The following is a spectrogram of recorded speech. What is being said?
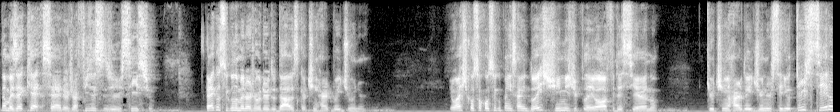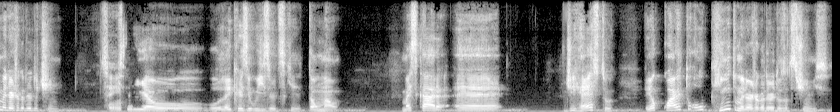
Não, mas é que é sério, eu já fiz esse exercício. Pega o segundo melhor jogador do Dallas, que é o Tim Hardaway Jr. Eu acho que eu só consigo pensar em dois times de playoff desse ano que o Tim Hardaway Jr. seria o terceiro melhor jogador do time. Sim. Seria o, o Lakers e Wizards, que estão mal. Mas, cara, é... de resto, ele é o quarto ou quinto melhor jogador dos outros times.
